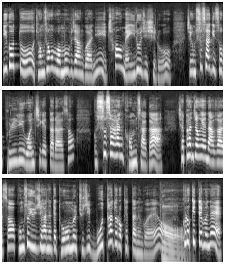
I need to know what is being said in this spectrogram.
이것도 정성호 법무부 장관이 처음에 1호 지시로 지금 수사기소 분리 원칙에 따라서 그 수사한 검사가 재판정에 나가서 공소 유지하는데 도움을 주지 못하도록 했다는 거예요. 어. 그렇기 때문에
